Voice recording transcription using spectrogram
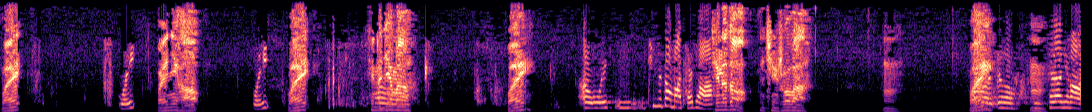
喂喂喂，你好。喂，喂，听得见吗？喂，呃，喂，你你听得到吗，台长？听得到，你请说吧。嗯。喂，嗯台长你好，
